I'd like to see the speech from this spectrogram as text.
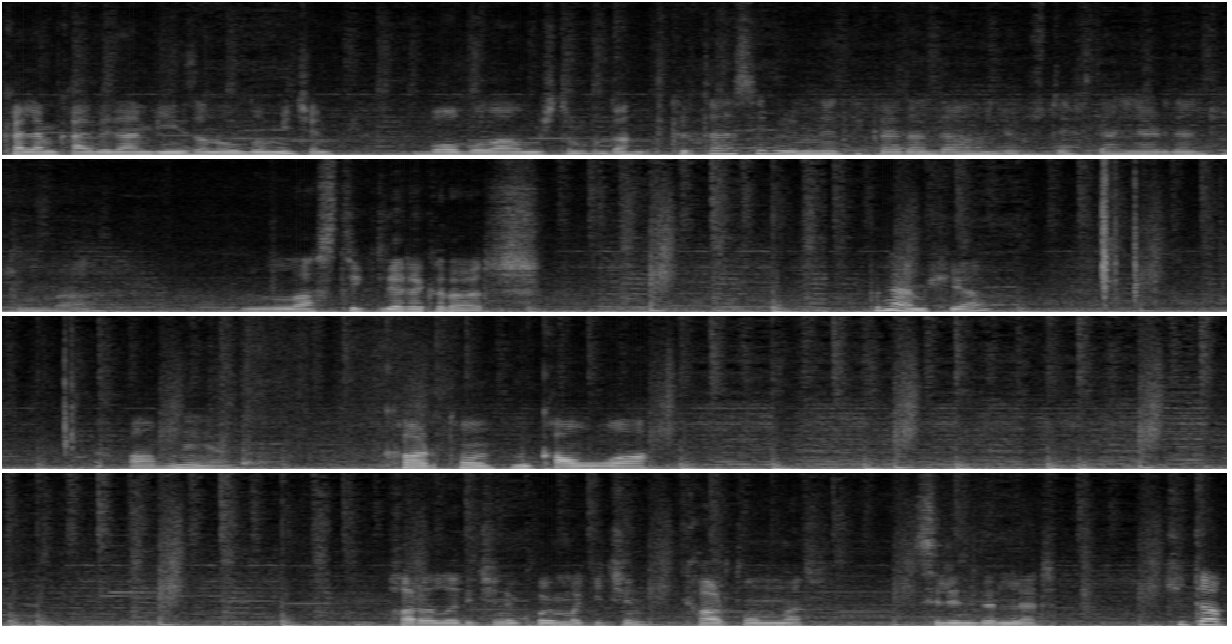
kalem kaybeden bir insan olduğum için bol bol almıştım buradan. Kırtasiye bölümüne tekrardan devam ediyoruz. Defterlerden tutun da lastiklere kadar. Bu neymiş ya? Aa bu ne ya? Karton, mukavva. Paralar içine koymak için kartonlar, silindirler. Kitap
